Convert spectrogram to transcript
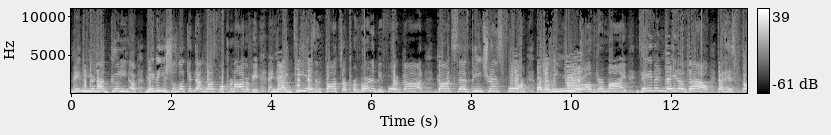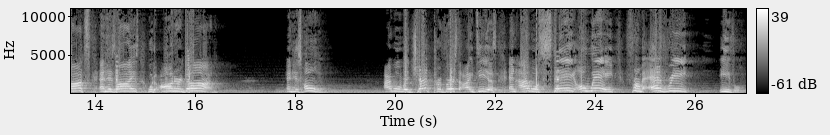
Maybe you're not good enough. Maybe you should look at that lust for pornography and your ideas and thoughts are perverted before God. God says, be transformed by the renewal of your mind. David made a vow that his thoughts and his eyes would honor God and his home. I will reject perverse ideas and I will stay away from every evil.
